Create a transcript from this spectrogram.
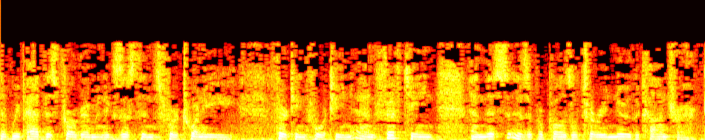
that we've had this program in existence for 2013, 14, and 15, and this is a proposal to renew the contract.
